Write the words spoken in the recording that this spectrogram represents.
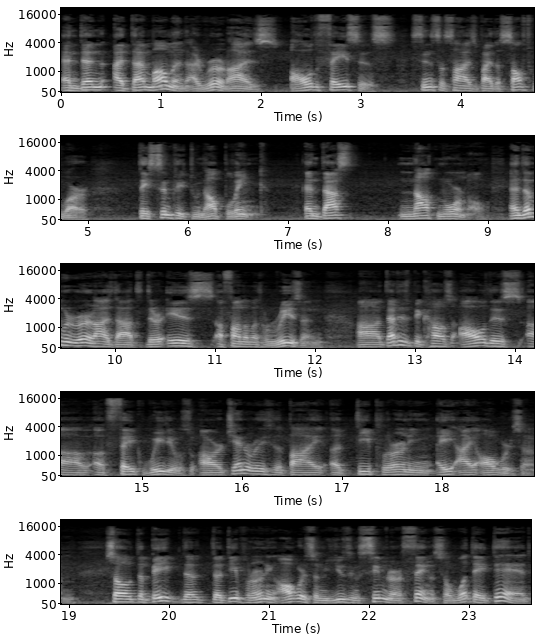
and then at that moment, I realized all the faces synthesized by the software, they simply do not blink. And that's not normal. And then we realized that there is a fundamental reason. Uh, that is because all these uh, uh, fake videos are generated by a deep learning AI algorithm. So the big the, the deep learning algorithm using similar things. So what they did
